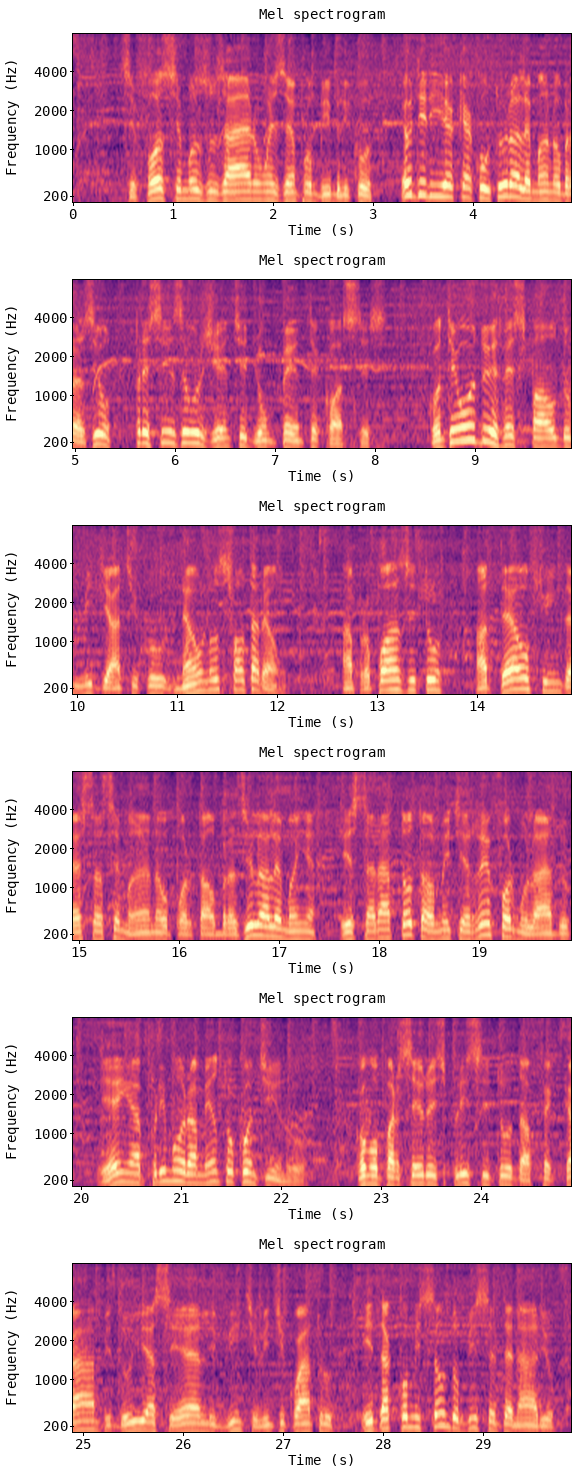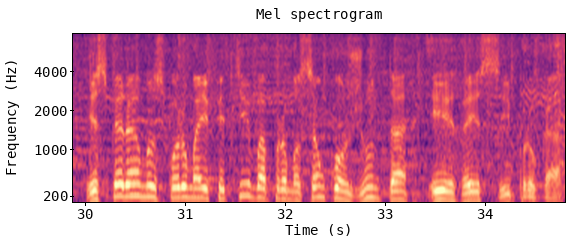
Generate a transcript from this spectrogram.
Se fôssemos usar um exemplo bíblico, eu diria que a cultura alemã no Brasil precisa urgente de um Pentecostes. Conteúdo e respaldo midiático não nos faltarão. A propósito, até o fim desta semana, o portal Brasil Alemanha estará totalmente reformulado e em aprimoramento contínuo. Como parceiro explícito da FECAB, do ISL 2024 e da Comissão do Bicentenário, esperamos por uma efetiva promoção conjunta e recíproca.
